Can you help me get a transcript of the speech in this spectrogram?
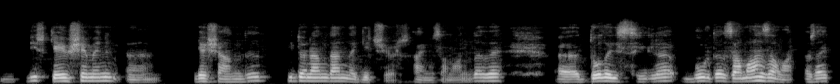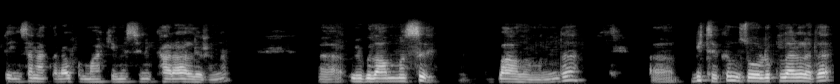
bir gevşemenin e, yaşandığı bir dönemden de geçiyoruz aynı zamanda ve e, dolayısıyla burada zaman zaman özellikle İnsan Hakları Avrupa Mahkemesi'nin kararlarının uygulanması bağlamında bir takım zorluklarla da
